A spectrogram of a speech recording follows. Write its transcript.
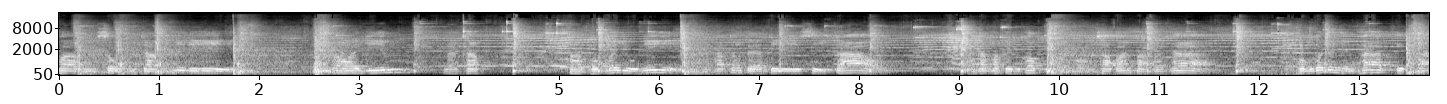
ความทรงจำที่ดีเป็นรอยยิ้มนะครับผมมาอยู่นี่นะครับตั้งแต่ปี 49 นะครับมาเป็นครอบครัวของชาวบ้านปรามาค่า ผมก็จะเห็นภาพติดตา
